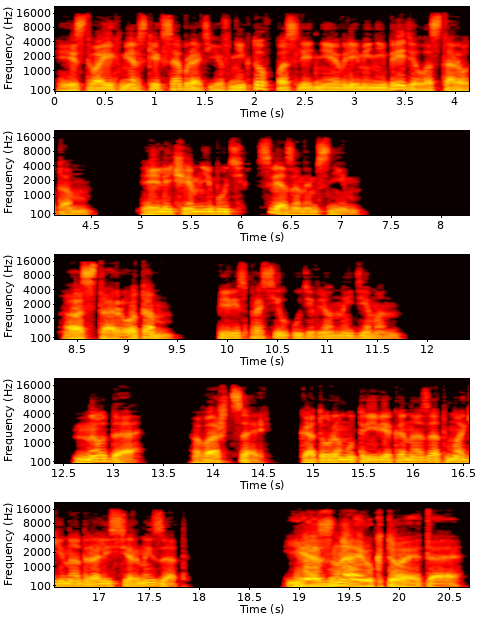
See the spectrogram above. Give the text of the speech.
Из твоих мерзких собратьев никто в последнее время не бредил Астаротом? Или чем-нибудь связанным с ним? «Астаротом?» – переспросил удивленный демон. «Ну да, ваш царь, которому три века назад маги надрали серный зад». «Я знаю, кто это!»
